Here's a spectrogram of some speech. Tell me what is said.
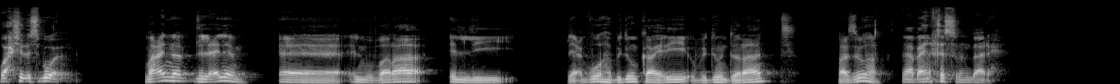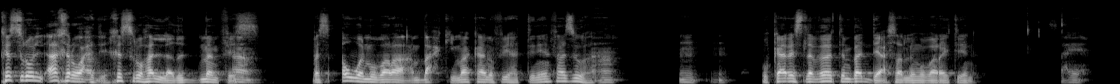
وحش الأسبوع. مع إنه للعلم آه المباراة اللي لعبوها بدون كايري وبدون دورانت فازوها. لا بعدين خسروا امبارح. خسروا الآخر واحدة. آه. خسروا هلا ضد ممفيس. آه. بس أول مباراة عم بحكي ما كانوا فيها التنين فازوها. آه. وكاريس لافيرت مبدع صار له مباريتين. صحيح.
